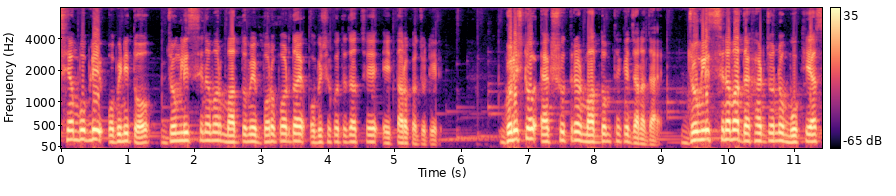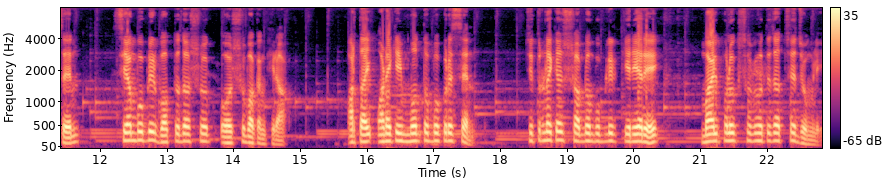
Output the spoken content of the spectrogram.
শ্যাম বুবলি অভিনীত জঙ্গলি সিনেমার মাধ্যমে বড় পর্দায় অভিষেক হতে যাচ্ছে এই তারকা জুটির। ঘনিষ্ঠ এক সূত্রের মাধ্যম থেকে জানা যায়, জঙ্গলি সিনেমা দেখার জন্য মুখিয়ে আছেন শ্যাম বুবলির ভক্ত দর্শক ও শুভাকাঙ্ক্ষীরা। আর তাই অনেকেই মন্তব্য করেছেন, চিত্রনায়িকা শবনম বুবলির কেরিয়ারে মাইল ফলক ছবি হতে যাচ্ছে জঙ্গলি।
